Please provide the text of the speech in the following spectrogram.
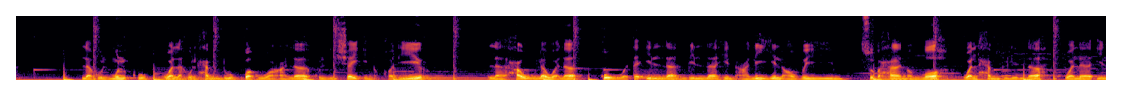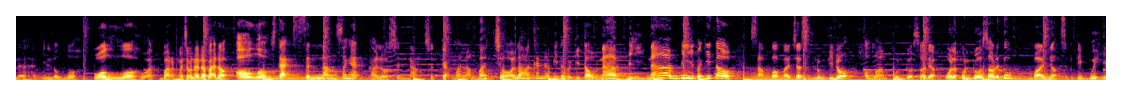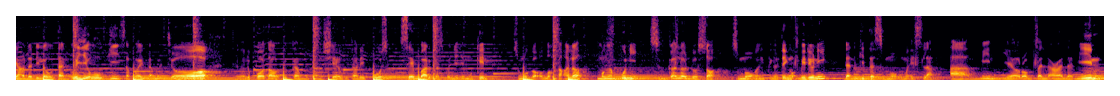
له الملك وله الحمد وهو على كل شيء قدير. La hawla wa la quwwata illa billahil aliyyil azim. Subhanallah walhamdulillah wa la ilaha illallah. Wallahu akbar. Macam mana dapat tak? Allah ustaz senang sangat. Kalau senang setiap malam bacalah. Kan nabi dah bagi tahu. Nabi nabi bagi tahu. Siapa baca sebelum tidur Allah ampun dosa dia. Walaupun dosa dia tu banyak seperti buih yang ada di lautan. Oi rugi siapa yang tak baca lupa tahu tekan butang share butang repost sebarkan sebanyak yang mungkin Semoga Allah Ta'ala mengampuni segala dosa semua orang yang tengah tengok video ni dan kita semua umat Islam. Amin ya Rabbal Alamin.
